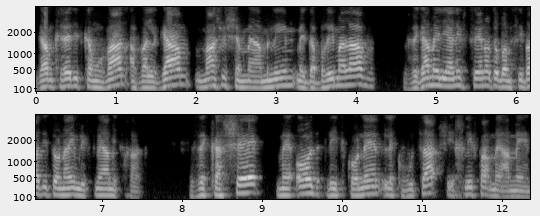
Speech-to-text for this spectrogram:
גם קרדיט כמובן, אבל גם משהו שמאמנים מדברים עליו, וגם אליניב ציין אותו במסיבת עיתונאים לפני המשחק. זה קשה מאוד להתכונן לקבוצה שהחליפה מאמן.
